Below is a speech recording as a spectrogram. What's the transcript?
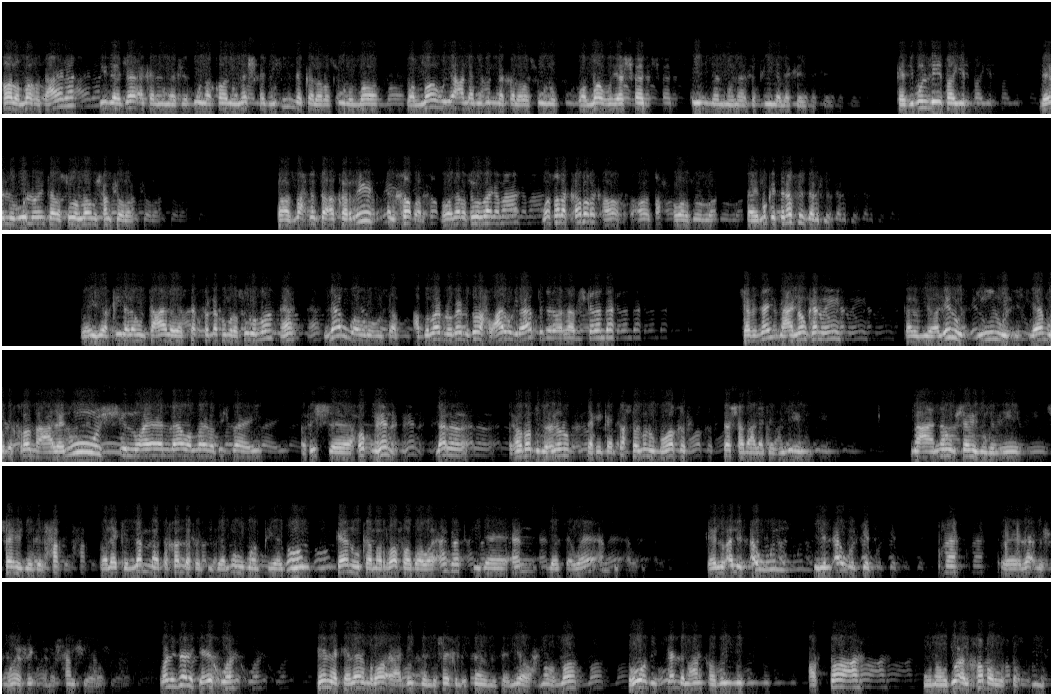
قال الله تعالى إذا جاءك المنافقون قالوا نشهد إنك لرسول الله والله يعلم إنك لرسوله والله يشهد إن المنافقين لكاذبون. كاذبون ليه طيب؟ لأنه بيقول له أنت رسول الله مش همشي وراك. فأصبحت أنت أقريت الخبر. هو ده رسول الله يا جماعة؟ وصلك خبرك؟ آه آه صح هو رسول الله. طيب ممكن تنفذ ده؟ مش. وإذا قيل لهم تعالوا يستغفر لكم رسول الله ها؟ لووا رؤوسهم. عبد الله بن أبي بن وعايروا رقبته كده؟ ولا مش الكلام ده. شايف إزاي؟ مع إنهم كانوا إيه؟ كانوا بيعلنوا الدين والإسلام والإقرار ما أعلنوش إنه قال لا والله ما فيش بقى إيه؟ ما فيش حكم هنا. لا لا كانوا برضه بيعلنوا لكن كانت تحصل منهم مواقف تشهد على كذبهم مع أنهم شهدوا بالإيه؟ شهدوا بالحق. ولكن لما تخلف التزامهم وانقيادهم كانوا كمن رفض وابى ابتداء وسواء بسواء. كانه قال الأول من الأول كده. آه لا مش موافق مش همشي ولذلك يا إخوة هنا كلام رائع جدا لشيخ الإسلام ابن تيمية رحمه الله وهو بيتكلم عن قضية الطاعة وموضوع الخبر والتصديق.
